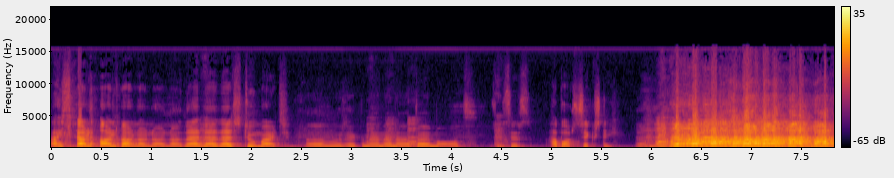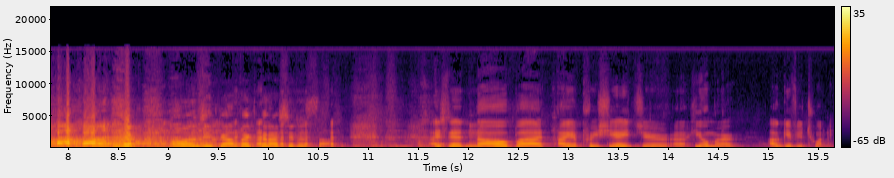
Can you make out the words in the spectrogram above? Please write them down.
I said, "No, no, no, no, no. That, that that's too much." A mu řekl, ne, ne, ne, to je moc. He says, "How about 60?" A on říkal, tak teda 60. I said, "No, but I appreciate your uh, humor. I'll give you 20."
